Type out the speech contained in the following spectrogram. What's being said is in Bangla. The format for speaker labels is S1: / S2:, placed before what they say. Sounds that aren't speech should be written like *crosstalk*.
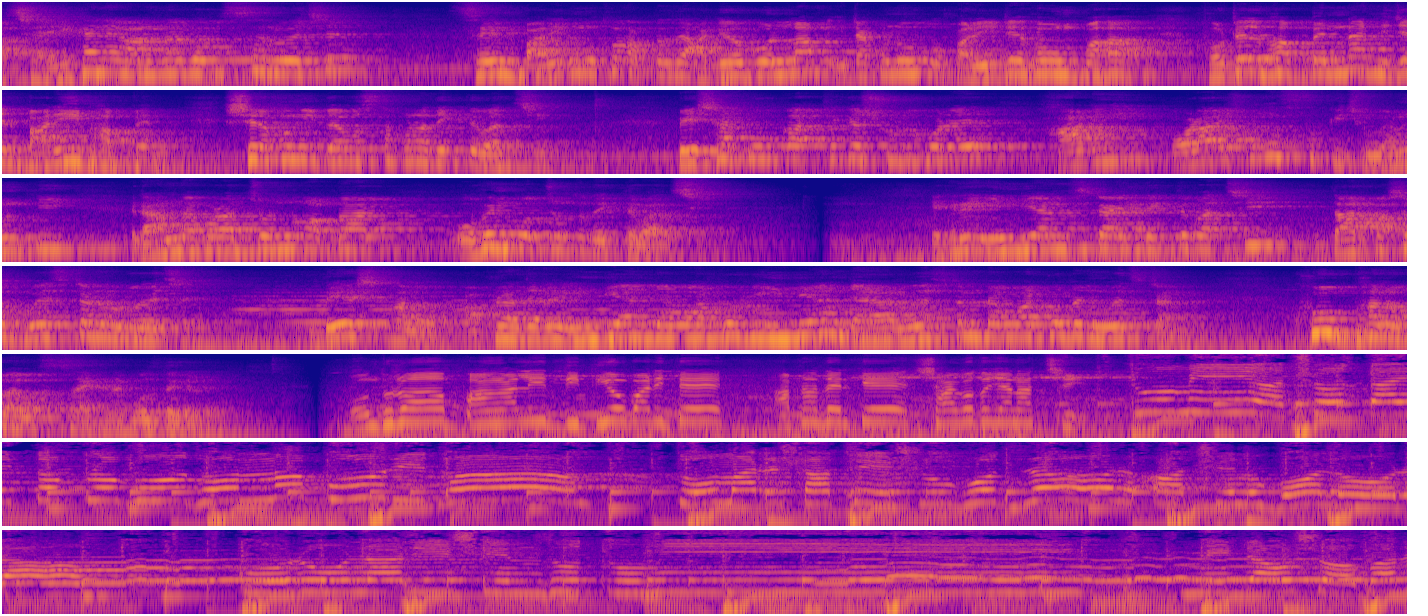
S1: আচ্ছা এখানে রান্নার ব্যবস্থা রয়েছে। সেম বাড়ির মতন, আপনাদের আগেও বললাম, এটা কোনো হলিডে হোম বা হোটেল ভাববেন না, নিজের বাড়িই ভাববেন। সেরকমই ব্যবস্থাপনা দেখতে পাচ্ছি। প্রেশার কুকার থেকে শুরু করে হাঁড়ি, কড়াই, সমস্ত কিছু, এমনকি রান্না করার জন্য আপনার ওভেন পর্যন্ত দেখতে পাচ্ছি। এখানে ইন্ডিয়ান স্টাইল দেখতে পাচ্ছি, তার পাশে ওয়েস্টার্নও রয়েছে। বেশ ভালো। আপনারা যারা ইন্ডিয়ান ব্যবহার করবেন ইন্ডিয়ান যারা ওয়েস্টার্ন ব্যবহার করবেন ওয়েস্টার্ন খুব ভালো ব্যবস্থা এখানে বলতে গেলে। বন্ধুরা বাঙালির দ্বিতীয় বাড়িতে আপনাদেরকে স্বাগত জানাচ্ছি।
S2: তুমি আছো তাই তো প্রভু ধন্য পরিধান তোমার সাথে সুভদ্রার আছেন বলরাম। করুণারি সিন্ধু তুমি। মেটাও সবার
